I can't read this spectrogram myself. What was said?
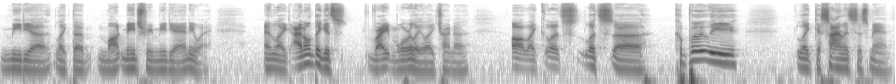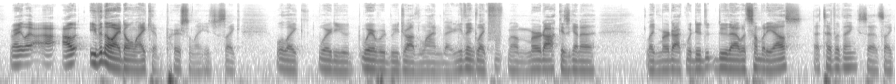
media, like the mo- mainstream media, anyway, and like I don't think it's right morally, like trying to, oh, like let's let's uh, completely like silence this man, right? Like I, I, even though I don't like him personally, it's just like, well, like where do you where would we draw the line there? You think like uh, Murdoch is gonna like Murdoch would do, do that with somebody else, that type of thing? So it's like.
